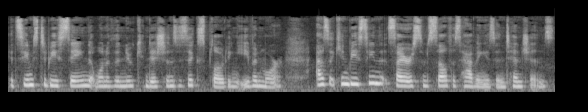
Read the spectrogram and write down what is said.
It seems to be seeing that one of the new conditions is exploding even more, as it can be seen that Cyrus himself as having his intentions.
